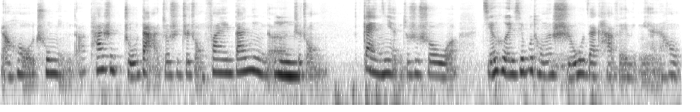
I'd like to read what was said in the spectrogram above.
然后出名的。它是主打就是这种 fine dining 的嗯这种概念，就是说我结合一些不同的食物在咖啡里面，然后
